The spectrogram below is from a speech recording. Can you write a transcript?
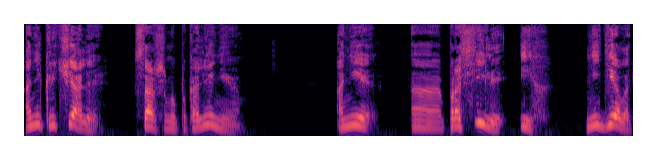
они кричали старшему поколению, они э, просили их не делать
